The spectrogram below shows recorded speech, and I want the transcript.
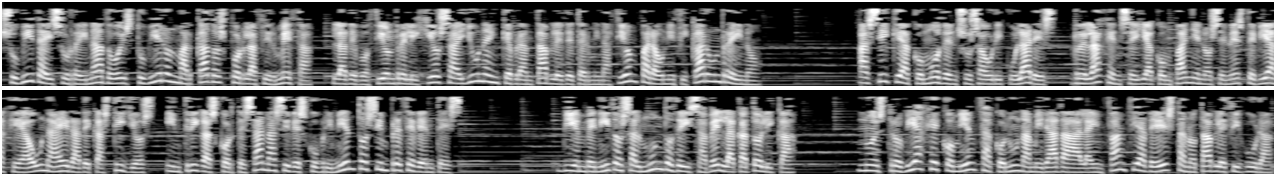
su vida y su reinado estuvieron marcados por la firmeza, la devoción religiosa y una inquebrantable determinación para unificar un reino. Así que acomoden sus auriculares, relájense y acompáñenos en este viaje a una era de castillos, intrigas cortesanas y descubrimientos sin precedentes. Bienvenidos al mundo de Isabel la Católica. Nuestro viaje comienza con una mirada a la infancia de esta notable figura,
